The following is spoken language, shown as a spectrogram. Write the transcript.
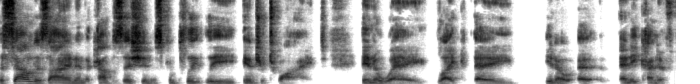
the sound design and the composition is completely intertwined in a way like a you know a, any kind of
